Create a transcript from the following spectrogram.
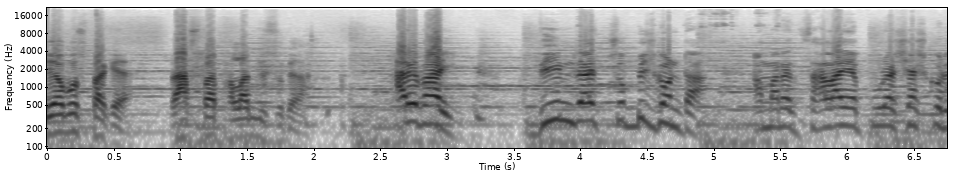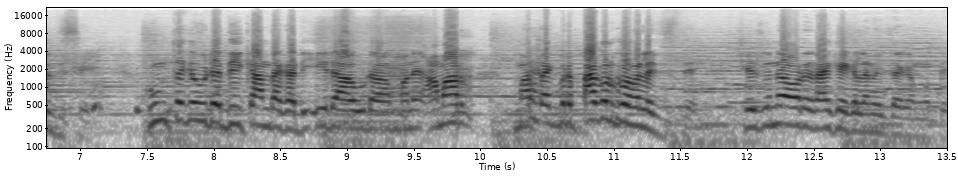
এই অবস্থা কে? রাস্তায় ফালা দিছো কে? আরে ভাই, দিন রাত চব্বিশ ঘণ্টা আমার জ্বালাইয়া পুরা শেষ করে দিছে। ঘুম থেকে উঠে দিই কান্দাকাটি এটা ওটা মানে আমার মাথা একবারে পাগল করে ফেলে দিচ্ছে সেই জন্য ওরা রেখে গেলাম এই জায়গার মধ্যে।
